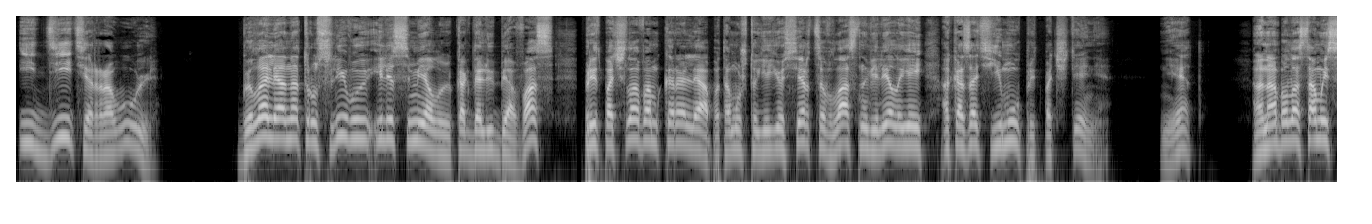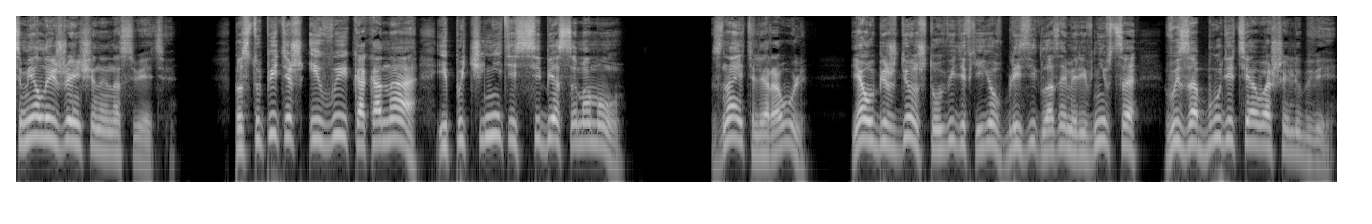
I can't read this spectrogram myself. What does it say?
идите, Рауль. Была ли она трусливую или смелую, когда, любя вас, предпочла вам короля, потому что ее сердце властно велело ей оказать ему предпочтение? Нет. Она была самой смелой женщиной на свете. Поступите ж и вы, как она, и подчинитесь себе самому. Знаете ли, Рауль, я убежден, что, увидев ее вблизи глазами ревнивца, вы забудете о вашей любви.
